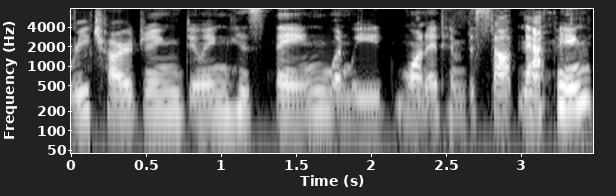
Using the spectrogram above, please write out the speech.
recharging, doing his thing when we wanted him to stop napping,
